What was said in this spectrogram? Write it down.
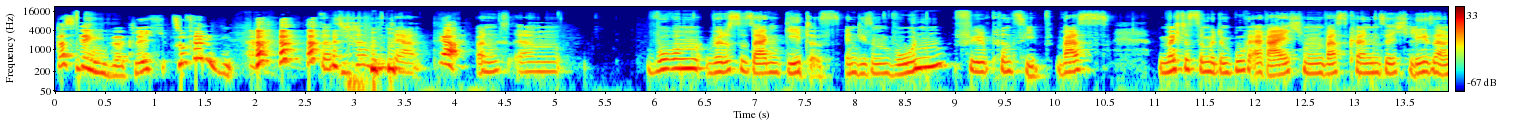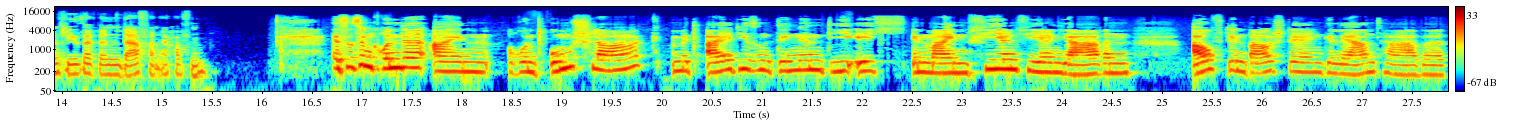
das Ding wirklich zu finden? Das stimmt, ja. ja. Und ähm, worum würdest du sagen, geht es in diesem Wohnen-Fühl-Prinzip? Was möchtest du mit dem Buch erreichen? Was können sich Leser und Leserinnen davon erhoffen? Es ist im Grunde ein Rundumschlag mit all diesen Dingen, die ich in meinen vielen, vielen Jahren auf den Baustellen gelernt habe,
